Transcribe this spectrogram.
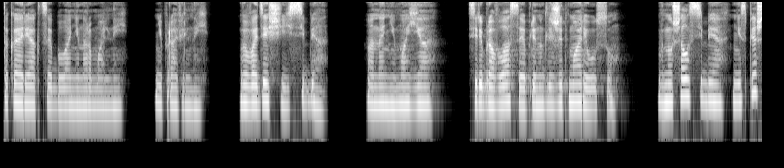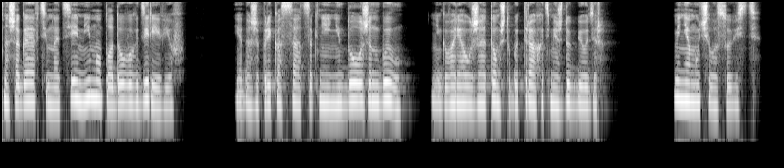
Такая реакция была ненормальной, неправильной, выводящей из себя. Она не моя. Серебровласая принадлежит Мариусу, Внушал себе, неспешно шагая в темноте мимо плодовых деревьев. Я даже прикасаться к ней не должен был, не говоря уже о том, чтобы трахать между бедер. Меня мучила совесть.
